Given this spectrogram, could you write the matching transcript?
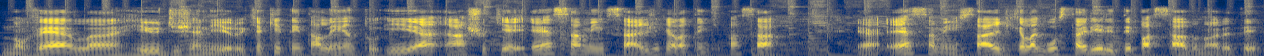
novela, Rio de Janeiro, que aqui tem talento e acho que é essa a mensagem que ela tem que passar. É essa mensagem que ela gostaria de ter passado na hora de ter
